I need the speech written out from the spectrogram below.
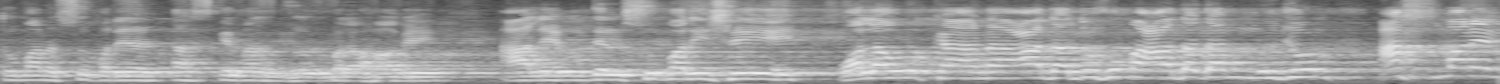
তোমার সুপারিশ আজকে মানুষের করা হবে। আলেমদের সুপারিশে ওলাউ কানা আদাদুহুম আদাদান নুজুম, আসমানের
